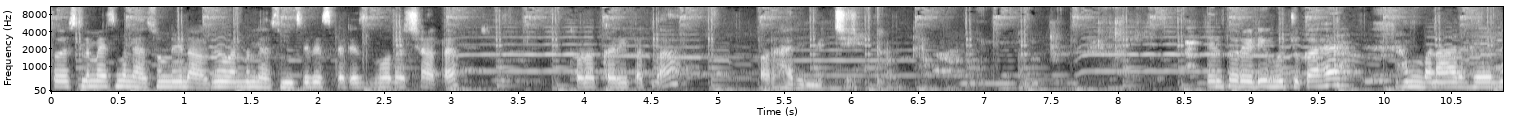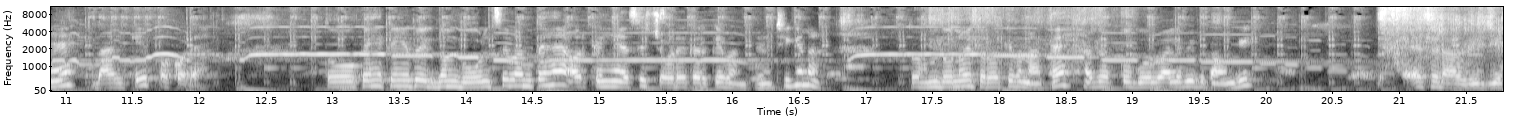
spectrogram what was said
तो इसलिए मैं इसमें लहसुन नहीं डाल रही हूँ, वरना लहसुन से भी इसका टेस्ट बहुत अच्छा आता है। थोड़ा करी पत्ता और हरी मिर्ची। तेल तो रेडी हो चुका है, हम बना रहे हैं दाल के पकौड़े। तो कहीं कहीं तो एकदम गोल से बनते हैं और कहीं ऐसे चौड़े करके बनते हैं, ठीक है ना? तो हम दोनों ही तरह के बनाते हैं। अभी आपको गोल वाले भी बताऊँगी। ऐसे डाल दीजिए,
